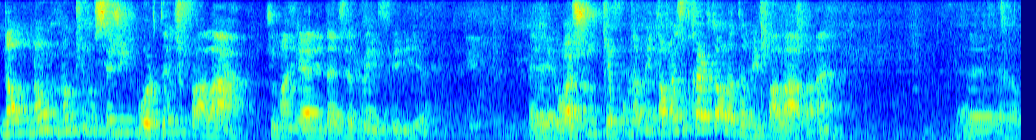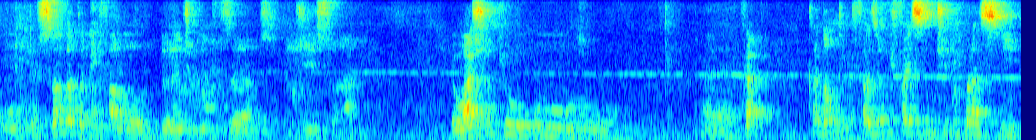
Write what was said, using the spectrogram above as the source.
não, não, não que não seja importante falar de uma realidade da periferia. É, eu acho que é fundamental, mas o Cartola também falava, né? É, o, o, samba também falou durante muitos anos disso, né? Eu acho que o, o é, ca, cada um tem que fazer o que faz sentido para si,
